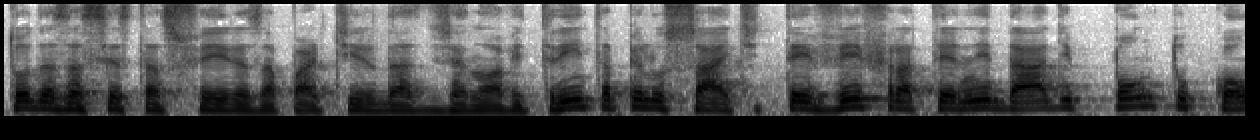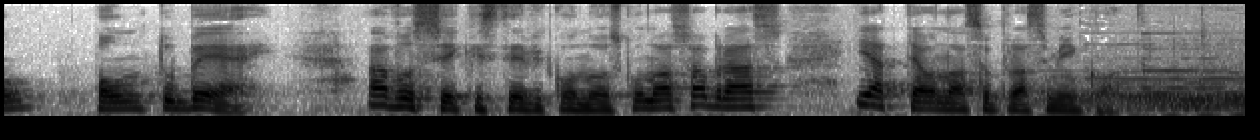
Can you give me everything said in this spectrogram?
todas as sextas-feiras a partir das 19h30 pelo site tvfraternidade.com.br. A você que esteve conosco, o nosso abraço e até o nosso próximo encontro.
